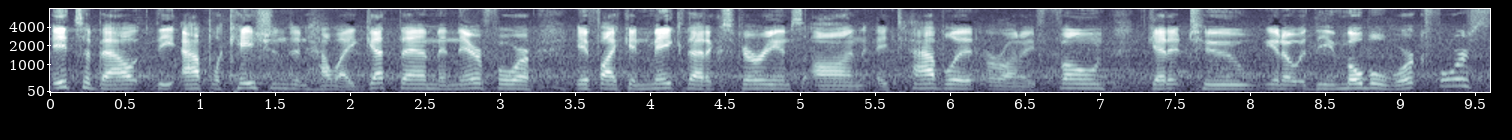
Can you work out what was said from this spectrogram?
it's about the applications and how I get them, and therefore, if I can make that experience on a tablet or on a phone, get it to you know the mobile workforce,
